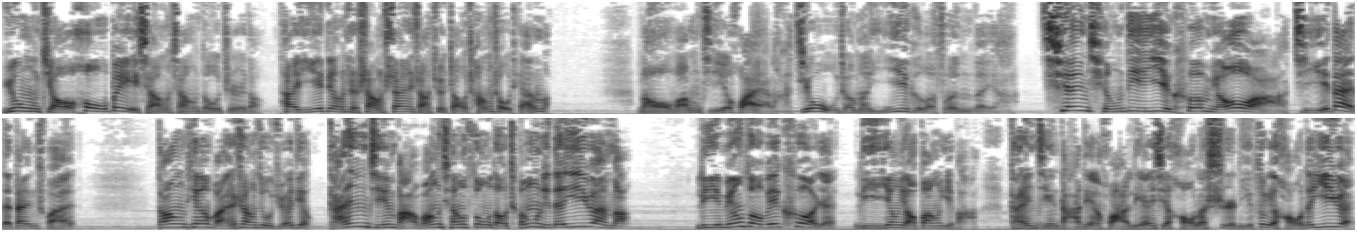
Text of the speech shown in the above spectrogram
用脚后背想想都知道，他一定是上山上去找长寿田了。老王急坏了，就这么一个孙子呀，千顷地一棵苗啊，几代的单传。当天晚上就决定赶紧把王强送到城里的医院吧。李明作为客人，理应要帮一把，赶紧打电话联系好了市里最好的医院，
